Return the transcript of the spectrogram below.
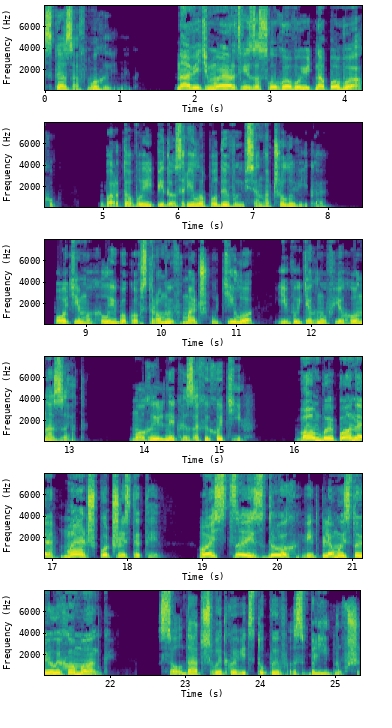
сказав могильник. Навіть мертві заслуговують на повагу. Вартовий підозріло подивився на чоловіка, потім глибоко встромив меч у тіло і витягнув його назад. Могильник захихотів. Вам би, пане, меч почистити. Ось цей здох від плямистої лихоманки. Солдат швидко відступив, збліднувши.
